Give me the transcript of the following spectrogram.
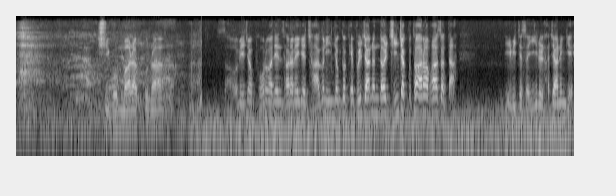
하, 지고 말았구나. 싸움에 저 포로가 된 사람에게 작은 인정도 베풀지 않는 널 진작부터 알아봤었다. 네 밑에서 일을 하지 않은 게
